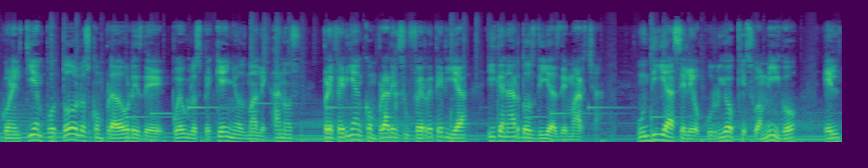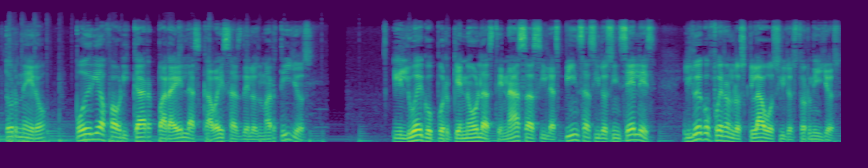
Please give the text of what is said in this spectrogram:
Con el tiempo, todos los compradores de pueblos pequeños más lejanos preferían comprar en su ferretería y ganar dos días de marcha. Un día se le ocurrió que su amigo, el tornero, podría fabricar para él las cabezas de los martillos. Y luego, ¿por qué no las tenazas y las pinzas y los cinceles? Y luego fueron los clavos y los tornillos.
